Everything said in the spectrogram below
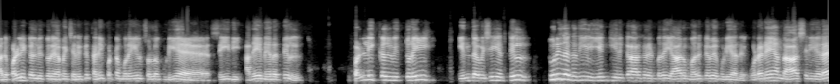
அது பள்ளி கல்வித்துறை அமைச்சருக்கு தனிப்பட்ட முறையில் சொல்லக்கூடிய செய்தி. அதே நேரத்தில் பள்ளி கல்வித்துறை இந்த விஷயத்தில் துரித கதியில் இயங்கி இருக்கிறார்கள் என்பதை யாரும் மறுக்கவே முடியாது. உடனே அந்த ஆசிரியரை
